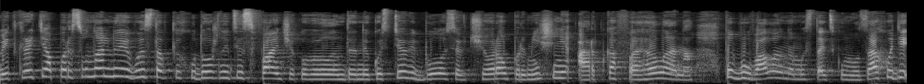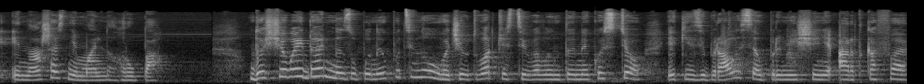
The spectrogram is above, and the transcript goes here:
Відкриття персональної виставки художниці з Фанчикової Валентини Костьо відбулося вчора у приміщенні арт-кафе Гелена. Побувала на мистецькому заході і наша знімальна група. Дощовий день не зупинив поціновувачів творчості Валентини Костьо, які зібралися в приміщенні арт-кафе,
